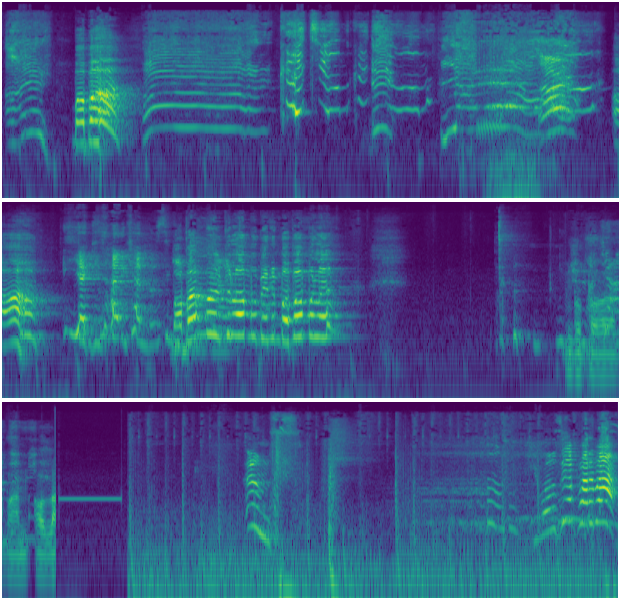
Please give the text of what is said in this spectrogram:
Hayır. Baba! Kaçın Ah! Ya giderken nasıl Babam mı öldü lan bu benim babam mı lan? Bu baban Allah. Ems. Yuvanızı yaparım ha.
